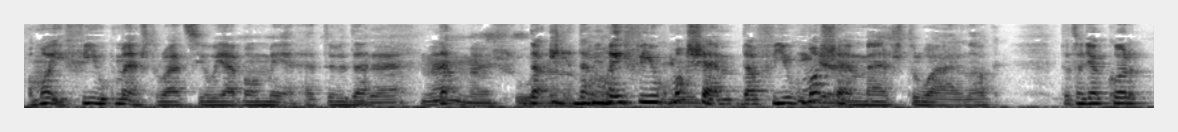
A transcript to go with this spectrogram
a mai fiúk menstruációjában mérhető, de, De nem de, menstruálnak. de a mai fiúk ma sem, de a fiúk ma Igen. sem menstruálnak. Tehát, hogy akkor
